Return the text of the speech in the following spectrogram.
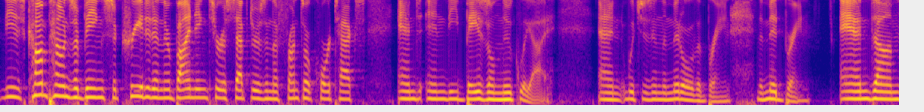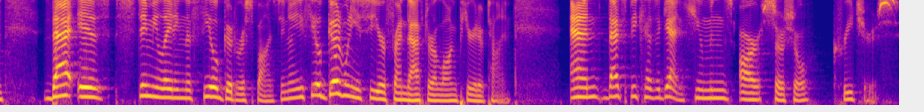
these compounds are being secreted and they're binding to receptors in the frontal cortex and in the basal nuclei, and which is in the middle of the brain, the midbrain. And um, that is stimulating the feel good response. You know, you feel good when you see your friend after a long period of time. And that's because, again, humans are social creatures.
